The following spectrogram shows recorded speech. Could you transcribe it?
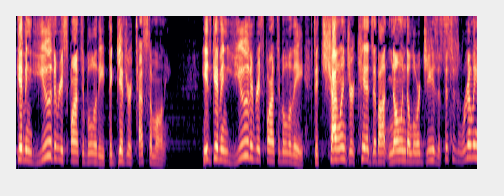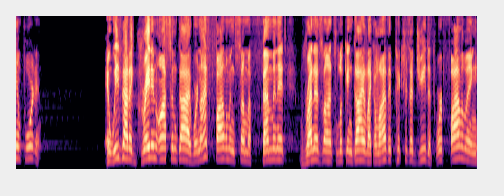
given you the responsibility to give your testimony. He's given you the responsibility to challenge your kids about knowing the Lord Jesus. This is really important. And we've got a great and awesome God. We're not following some effeminate, Renaissance looking guy like a lot of the pictures of Jesus. We're following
